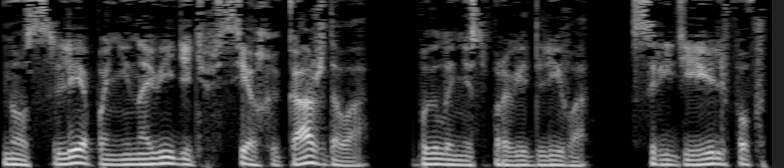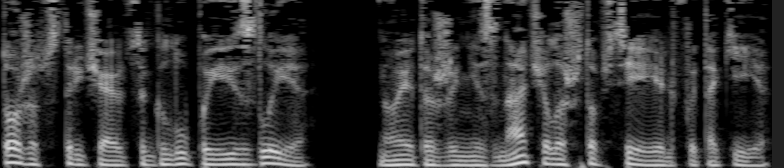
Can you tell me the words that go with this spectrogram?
но слепо ненавидеть всех и каждого было несправедливо. Среди эльфов тоже встречаются глупые и злые, но это же не значило, что все эльфы такие.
